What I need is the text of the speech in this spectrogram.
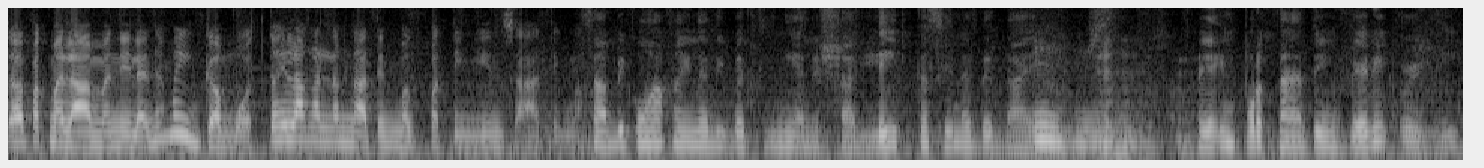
dapat malaman nila na may gamot. Kailangan lang natin magpatingin sa ating mga Sabi ko nga kanina, di ba, Tini, ano siya, late kasi na-diagnose. Mm-hmm. Kaya importante yung very early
